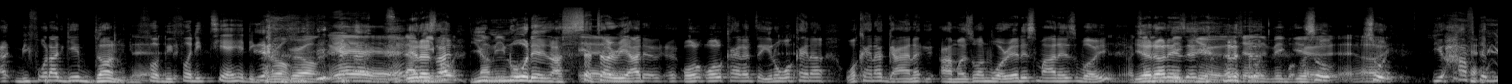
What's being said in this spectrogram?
uh, before that game done, Before, before the tear hit the ground. Wrong. Yeah, yeah, yeah. you That meme understand? You know there's a set Yeah, of yeah. reality, all, all kind of thing. You know what kind of what kind of guy, Amazon warrior this man is, boy. Watch you know the there's big gear, watch out the big gear, So you so you have to be.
